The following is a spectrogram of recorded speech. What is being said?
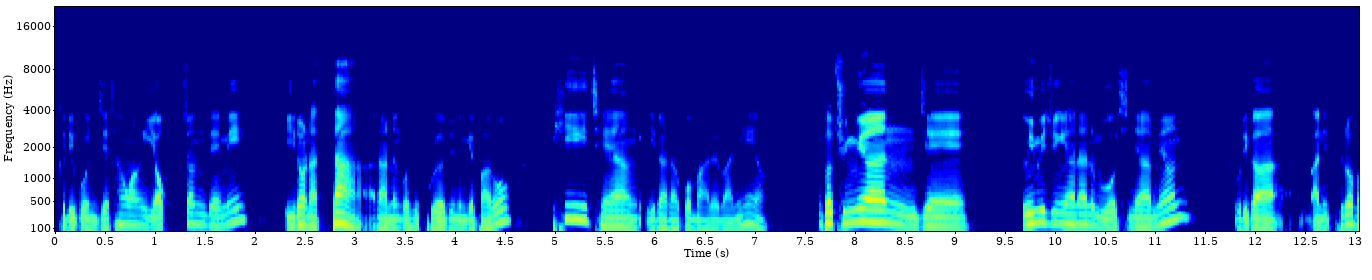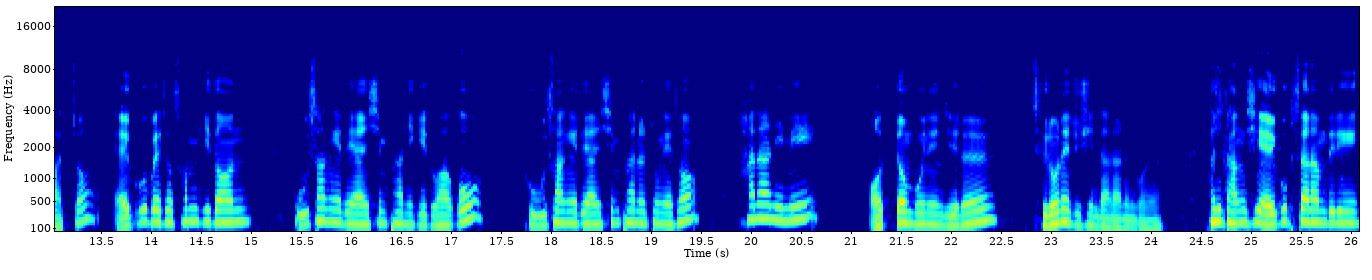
그리고 이제 상황이 역전됨이 일어났다라는 것을 보여주는 게 바로 피재앙이라고 말을 많이 해요. 더 중요한 이제 의미 중에 하나는 무엇이냐면 우리가 많이 들어봤죠. 애굽에서 섬기던 우상에 대한 심판이기도 하고 그 우상에 대한 심판을 통해서 하나님이 어떤 분인지를 드러내 주신다라는 거예요. 사실 당시 애굽 사람들이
